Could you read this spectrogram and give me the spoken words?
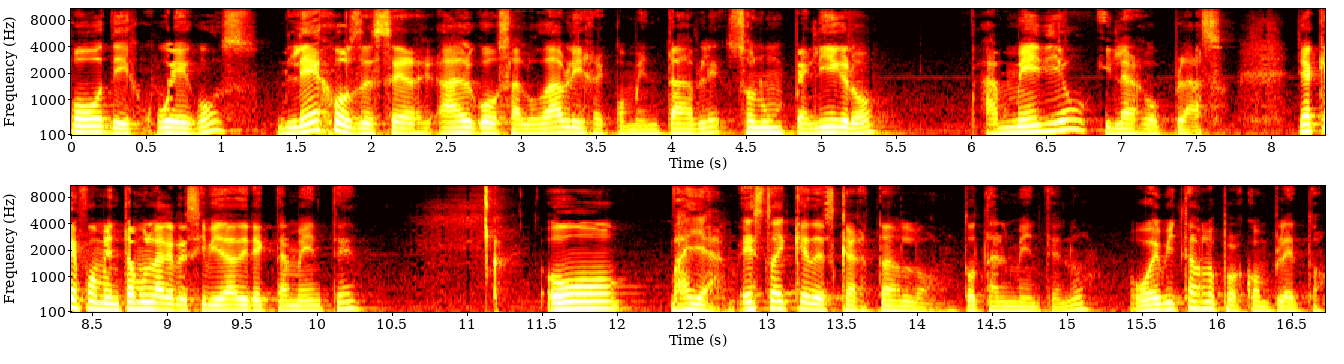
de juegos, lejos de ser algo saludable y recomendable, son un peligro a medio y largo plazo, ya que fomentamos la agresividad directamente. O, vaya, esto hay que descartarlo totalmente, ¿no? O evitarlo por completo.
